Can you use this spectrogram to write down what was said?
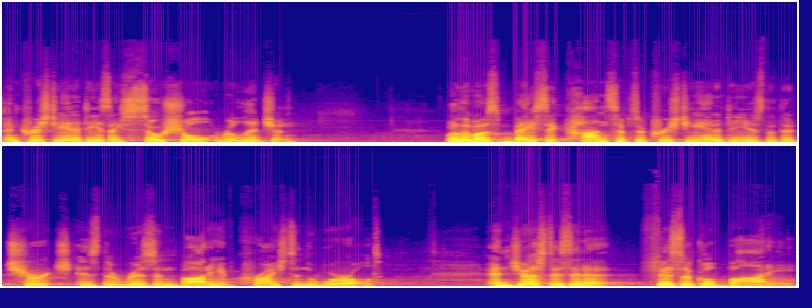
and Christianity is a social religion. One of the most basic concepts of Christianity is that the church is the risen body of Christ in the world. And just as in a physical body,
